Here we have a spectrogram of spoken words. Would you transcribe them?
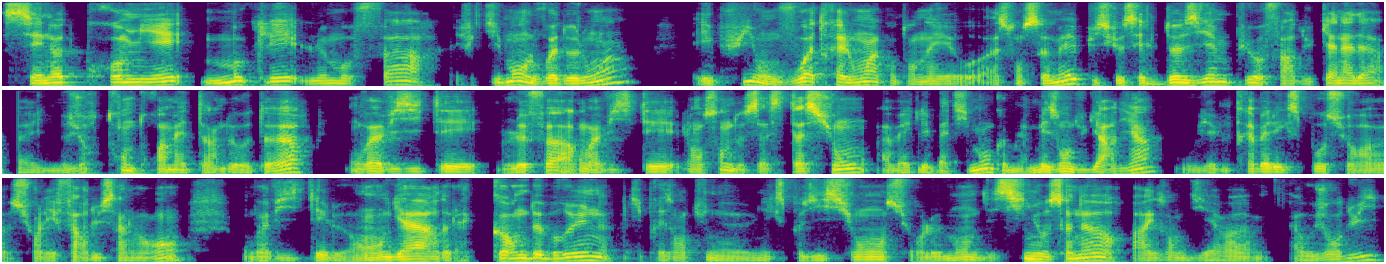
C'est notre premier mot-clé, le mot phare. Effectivement, on le voit de loin. Et puis, on voit très loin quand on est à son sommet, puisque c'est le deuxième plus haut phare du Canada. Il mesure 33 mètres hein, de hauteur. On va visiter le phare, on va visiter l'ensemble de sa station avec les bâtiments comme la Maison du Gardien, où il y a une très belle expo sur, euh, sur les phares du Saint-Laurent. On va visiter le hangar de la Corne de Brune, qui présente une, exposition sur le monde des signaux sonores, par exemple, d'hier euh, à aujourd'hui.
